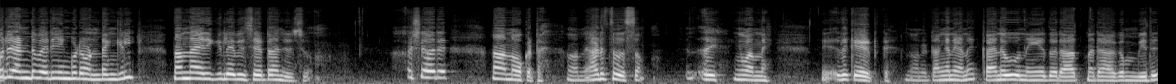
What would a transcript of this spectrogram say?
ഒരു രണ്ടുപേരെയും കൂടെ ഉണ്ടെങ്കിൽ നന്നായിരിക്കില്ലേ വിശേട്ടാൻ ചോദിച്ചു. പക്ഷെ അവർ ആ നോക്കട്ടെ എന്ന് പറഞ്ഞു. അടുത്ത ദിവസം ഏയ് ഇങ്ങ് വന്നേ. ഇത് കേൾക്കെ എന്ന് പറഞ്ഞിട്ട് അങ്ങനെയാണ് കനവ് നെയ്തൊരാത്മരാഗം വിരു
